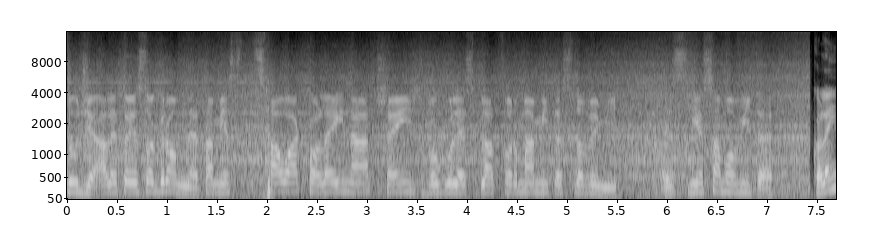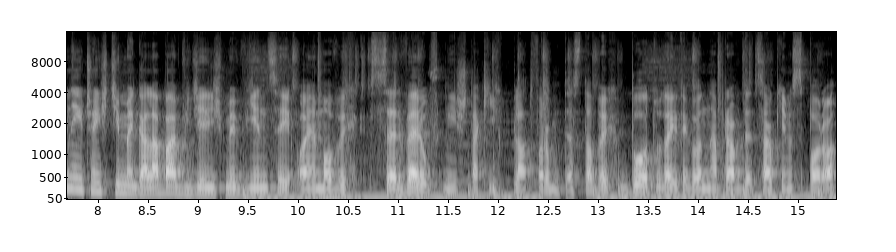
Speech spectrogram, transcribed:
Ludzie, ale to jest ogromne. Tam jest cała kolejna część w ogóle z platformami testowymi. To jest niesamowite. W kolejnej części Megalaba widzieliśmy więcej OEM-owych serwerów niż takich platform testowych. Było tutaj tego naprawdę całkiem sporo.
